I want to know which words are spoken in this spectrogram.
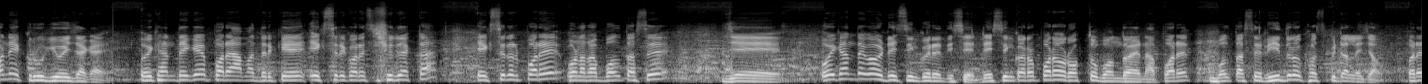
অনেক রুগী ওই জায়গায়। ওইখান থেকে পরে আমাদেরকে এক্স রে করেছে শুধু একটা। এক্স রের পরে ওনারা বলতেছে যে ওইখান থেকেও ড্রেসিং করে দিছে। ড্রেসিং করার পরেও রক্ত বন্ধ হয় না। পরে বলতেছে, হৃদরোগ হসপিটালে যাও। পরে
